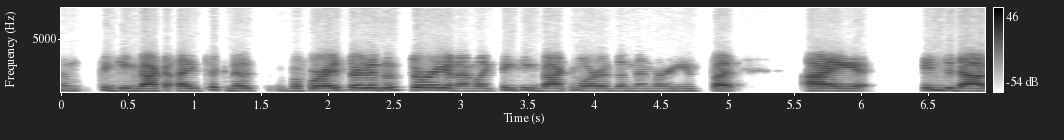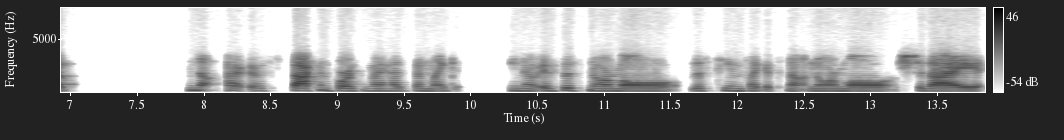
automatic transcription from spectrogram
I'm thinking back. I took notes before I started the story, and I'm like thinking back more of the memories. But I ended up not I was back and forth with my husband, like, you know, is this normal? This seems like it's not normal. Should I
